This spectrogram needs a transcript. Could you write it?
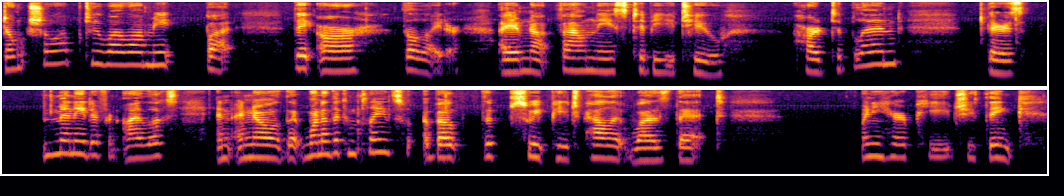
don't show up too well on me, but they are the lighter. I have not found these to be too hard to blend. There's many different eye looks and I know that one of the complaints about the Sweet Peach palette was that when you hear peach you think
